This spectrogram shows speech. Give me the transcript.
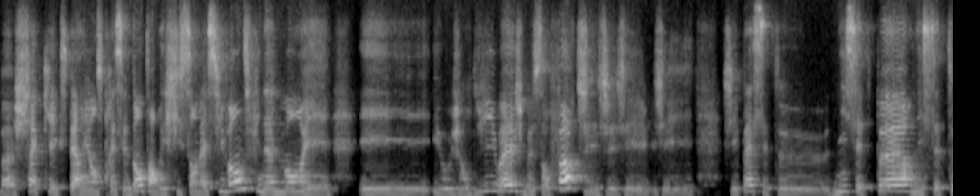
bah, chaque expérience précédente enrichissant la suivante finalement. Et, et, aujourd'hui, ouais, je me sens forte. J'ai pas cette, euh, ni cette peur, ni cette.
